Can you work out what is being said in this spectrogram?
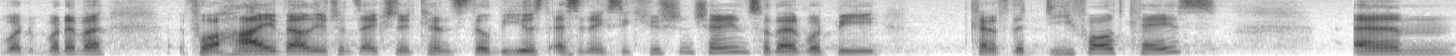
whatever. For high value transaction, it can still be used as an execution chain. So that would be kind of the default case. Um,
